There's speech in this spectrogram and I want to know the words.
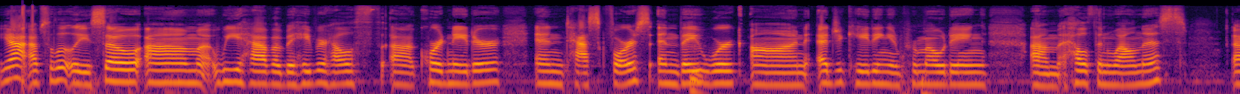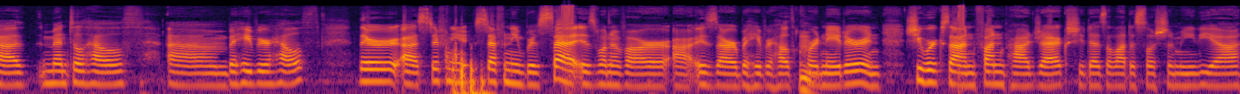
Yeah, absolutely. So um, we have a behavior health uh, coordinator and task force, and they mm. work on educating and promoting um, health and wellness, uh, mental health, um, behavior health. There, uh, Stephanie Stephanie Brissett is one of our uh, is our behavior health mm. coordinator, and she works on fun projects. She does a lot of social media,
